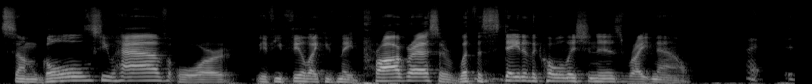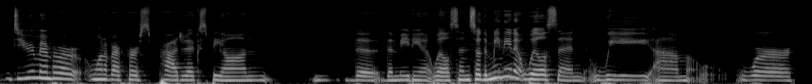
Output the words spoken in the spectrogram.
some goals you have or if you feel like you've made progress or what the state of the coalition is right now. do you remember one of our first projects beyond the the meeting at Wilson? So the meeting at Wilson, we um, were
